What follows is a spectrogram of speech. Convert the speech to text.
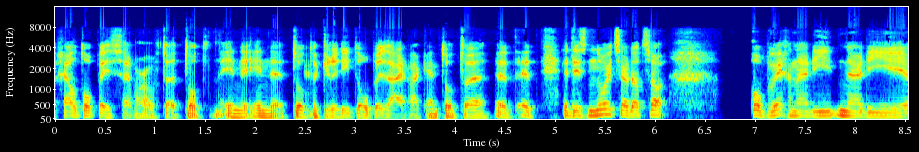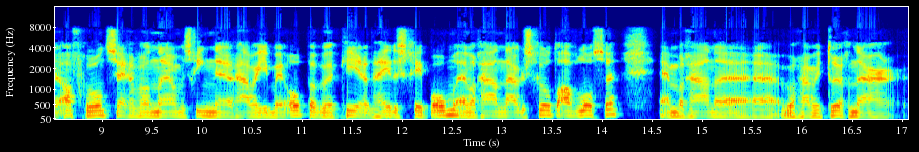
geld op is. Zeg maar, of de, tot, in de, in de, tot de krediet op is eigenlijk. En tot, het, het, het is nooit zo dat zo op weg naar die, naar die eh, afgrond zeggen van nou misschien eh, gaan we hiermee op. We keren het hele schip om en we gaan nou de schuld aflossen. En we gaan, uh, we gaan weer terug naar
